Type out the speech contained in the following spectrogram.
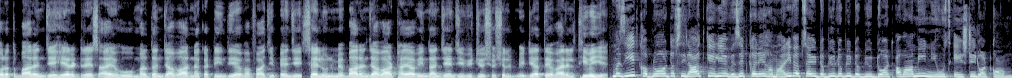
औरत ॿारनि जे हेयर ड्रेस आहे, हू मर्दनि जा वार न कटींदी आहे, वफ़ा जी पंहिंजी सैलून में ॿारनि जा वार ठाहिया वेंदा आहिनि जंहिंजी वीडियो सोशल मीडिया ते वायरल थी वई है मजीद खबरों और तफसीत के लिए विज़िट करें हमारी website W W W dot Awami news H D dot com.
